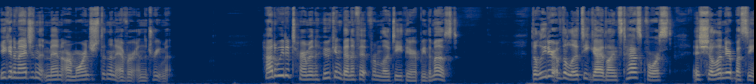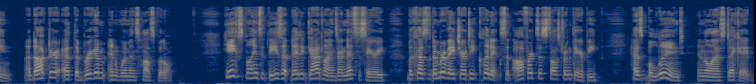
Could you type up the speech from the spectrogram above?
you can imagine that men are more interested than ever in the treatment. How do we determine who can benefit from low T therapy the most? The leader of the low T guidelines task force is Shalender Bhasin, a doctor at the Brigham and Women's Hospital. He explains that these updated guidelines are necessary because the number of HRT clinics that offer testosterone therapy has ballooned in the last decade.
